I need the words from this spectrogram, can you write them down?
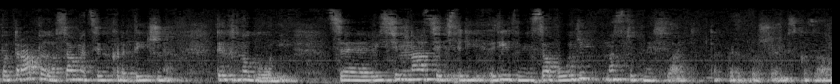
потрапила саме цих критичних технологій. Це 18 різних заводів. Наступний слайд, так перепрошую, я не сказала.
